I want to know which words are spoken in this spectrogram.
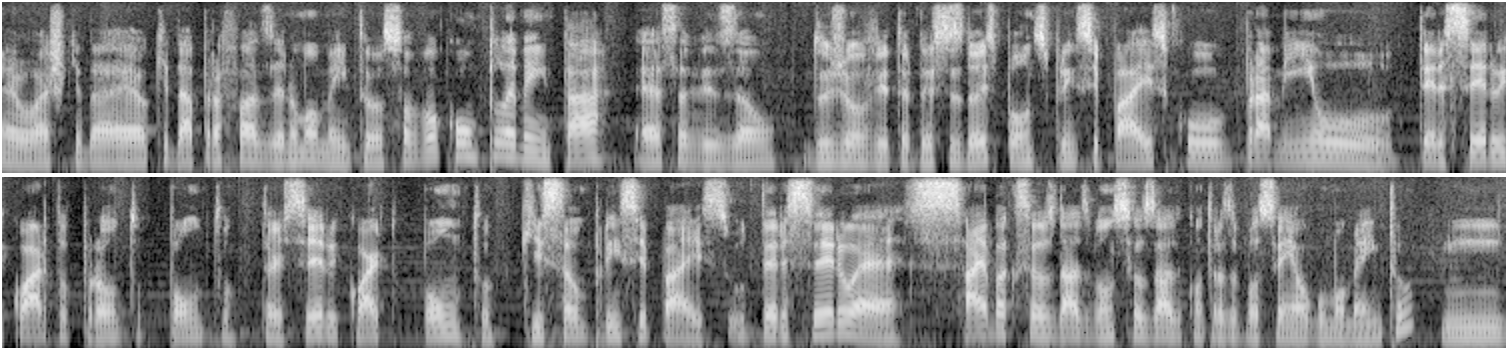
Eu acho que dá, é o que dá para fazer no momento. Eu só vou complementar essa visão do João Vitor desses dois pontos principais com, para mim, o terceiro e quarto pronto, ponto. Terceiro e quarto ponto que são principais. O terceiro é saiba que seus dados vão ser usados contra você em algum momento. Hum,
